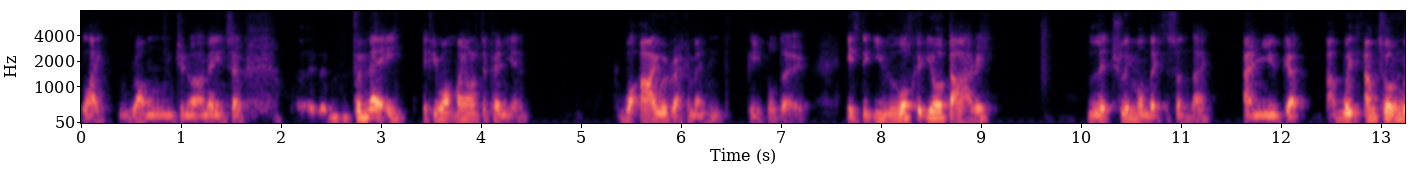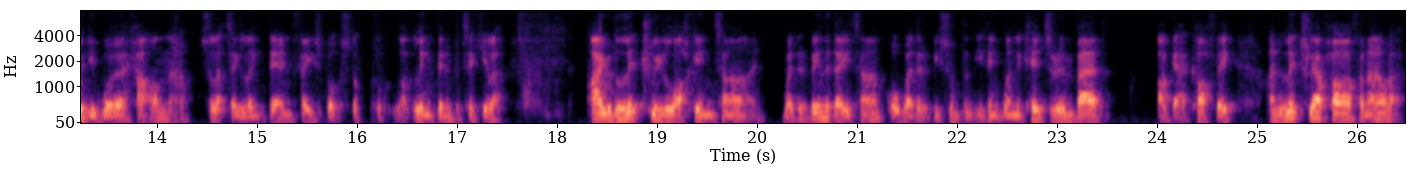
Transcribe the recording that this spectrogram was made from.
like wrong. Do you know what I mean? So, for me, if you want my honest opinion, what I would recommend people do is that you look at your diary, literally Monday to Sunday, and you get. I'm With, I'm talking with your work hat on now. So let's say LinkedIn, Facebook stuff, like LinkedIn in particular. I would literally lock in time, whether it be in the daytime or whether it be something that you think when the kids are in bed, I'll get a coffee and literally have half an hour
